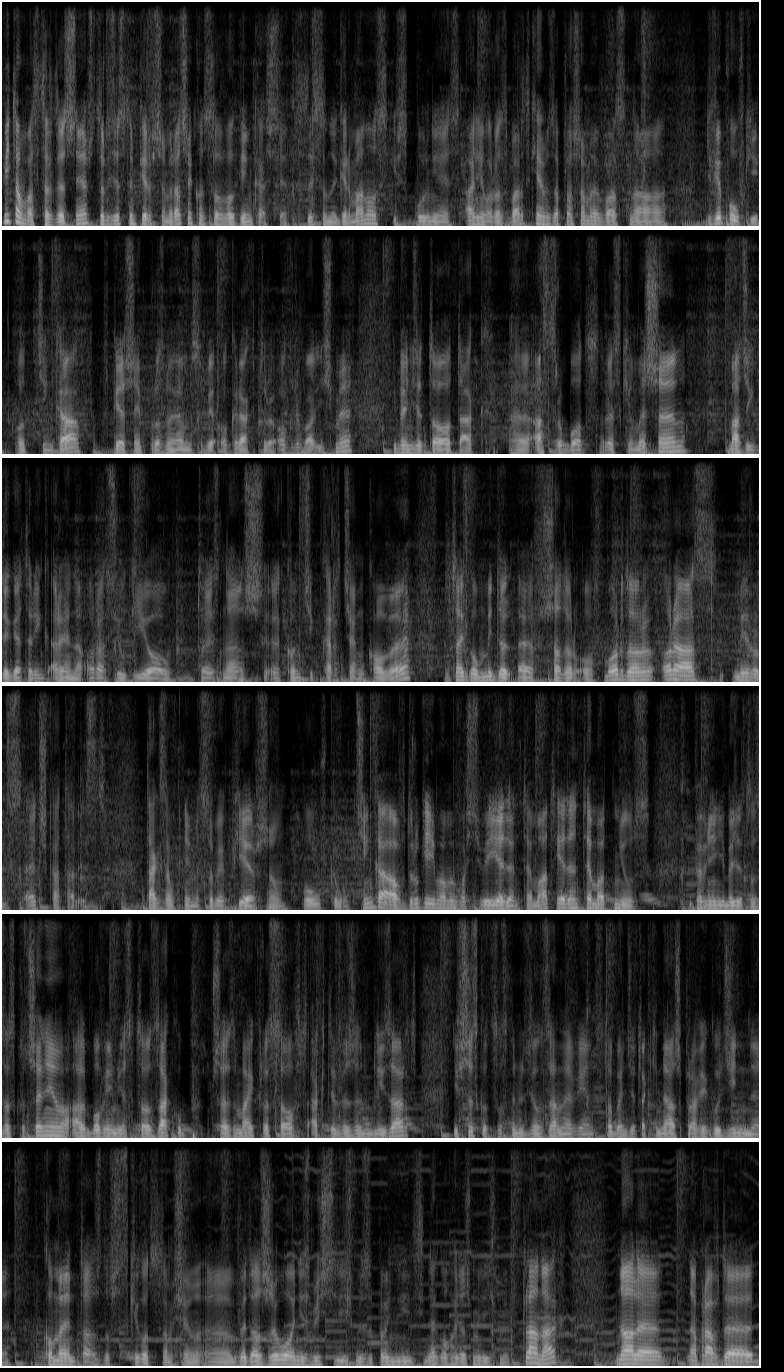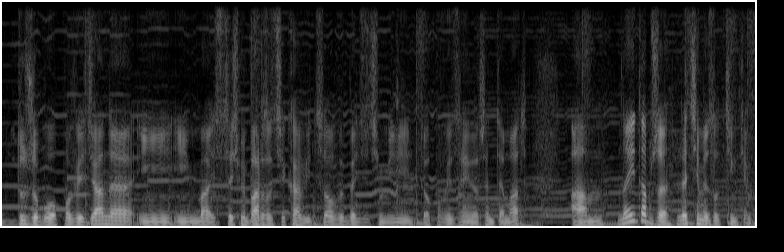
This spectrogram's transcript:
Witam Was serdecznie w 41. raczej konsolowo Gamecastie. Z tej strony Germanos i wspólnie z Anią oraz Bartkiem zapraszamy Was na dwie połówki odcinka. W pierwszej porozmawiamy sobie o grach, które ogrywaliśmy i będzie to tak e, Astrobots Rescue Mission, Magic the Gathering Arena oraz Yu-Gi-Oh! To jest nasz e, kącik karciankowy. Do tego Middle Earth Shadow of Mordor oraz Mirror's Edge Catalyst. Tak zamkniemy sobie pierwszą połówkę odcinka, a w drugiej mamy właściwie jeden temat, jeden temat news. I pewnie nie będzie to zaskoczeniem, albowiem jest to zakup przez Microsoft Activision Blizzard i wszystko co z tym związane, więc to będzie taki nasz prawie godzinny komentarz do wszystkiego co tam się e, wydarzyło. Nie zmieściliśmy zupełnie nic innego, chociaż mieliśmy w planach, no ale naprawdę dużo było powiedziane i, i ma, jesteśmy bardzo ciekawi co wy będziecie mieli do powiedzenia na ten temat. Um, no i dobrze, lecimy z odcinkiem.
